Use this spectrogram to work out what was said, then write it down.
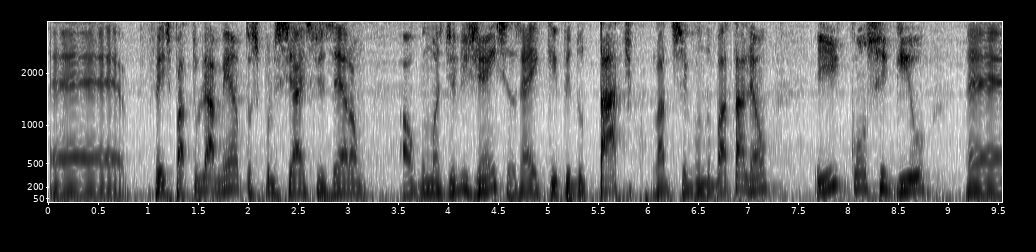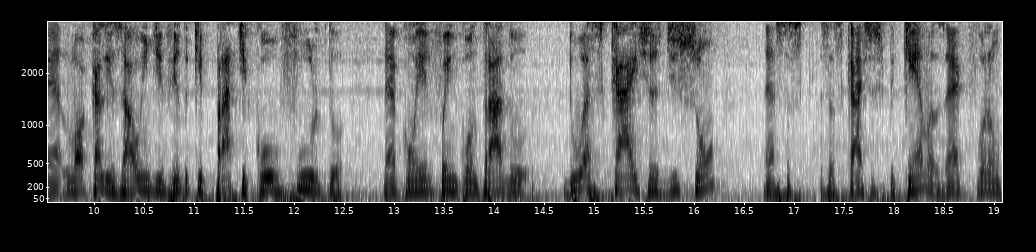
é, fez patrulhamento, os policiais fizeram algumas diligências, a equipe do Tático, lá do segundo batalhão, e conseguiu é, localizar o indivíduo que praticou o furto. né? Com ele foi encontrado duas caixas de som, essas, essas caixas pequenas, né, que foram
